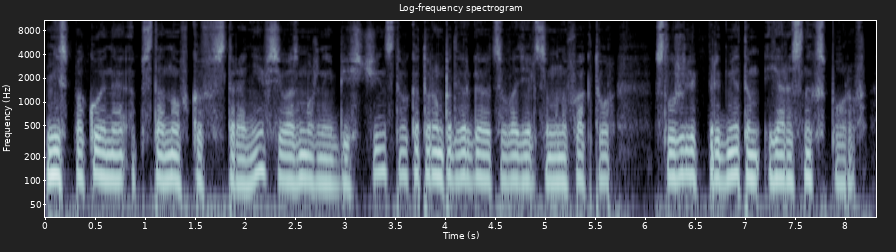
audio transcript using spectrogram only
Неспокойная обстановка в стране, всевозможные бесчинства, которым подвергаются владельцы мануфактур, служили предметом яростных споров —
